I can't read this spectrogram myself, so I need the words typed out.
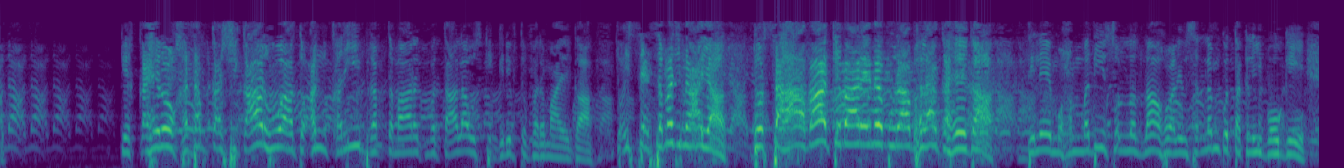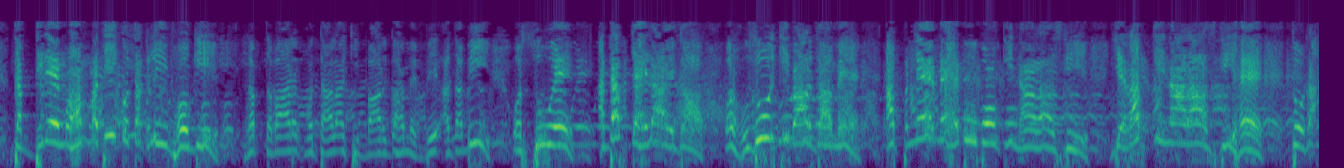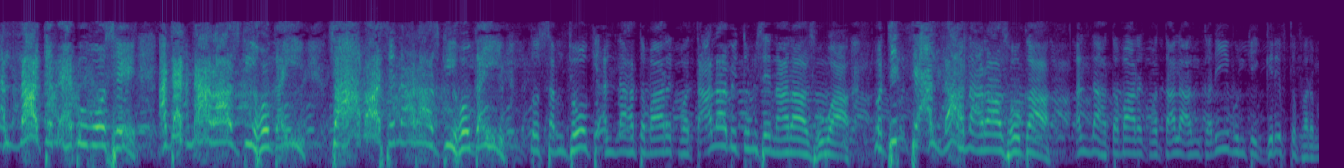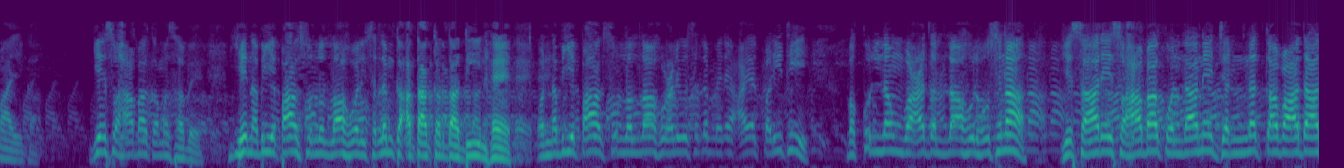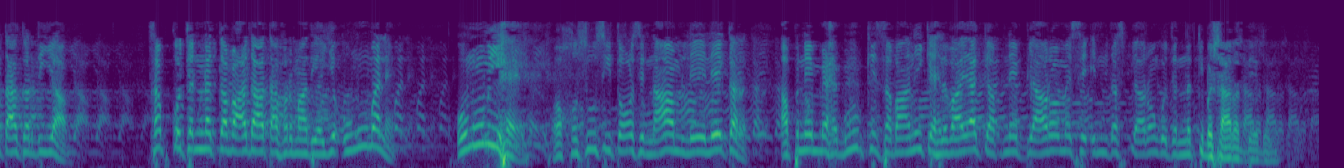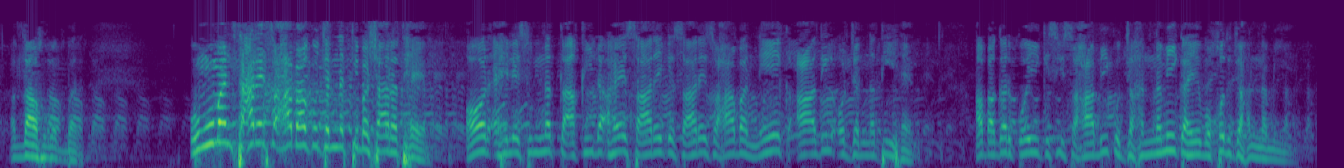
کہ قہر و خطب کا شکار ہوا تو ان قریب رب تبارک و تعالیٰ اس کی گرفت فرمائے گا۔ تو اس سے سمجھ میں آیا تو صحابہ کے بارے میں برا بھلا کہے گا، دل محمدی صلی اللہ علیہ وسلم کو تکلیف ہوگی۔ جب دل محمدی کو تکلیف ہوگی، رب تبارک و تعالیٰ کی بارگاہ میں بے ادبی اور سوئے ادب کہلائے گا اور حضور کی بارگاہ میں اپنے محبوبوں کی ناراضگی، یہ رب کی ناراضگی ہے۔ تو اللہ کے محبوبوں سے اگر ناراضگی ہو گئی، صحابہ سے ناراضگی ہو گئی تو سمجھو کہ اللہ تبارک و تعالیٰ بھی تم سے ناراض ہوا اور جن سے اللہ ناراض ہوگا، اللہ تبارک و تعالیٰ ان قریب ان کی گرفت فرمائے گا۔ یہ صحابہ کا مذہب ہے۔ یہ نبی پاک صلی اللہ علیہ وسلم کا عطا کردہ دین ہے۔ اور نبی پاک صلی اللہ علیہ وسلم، میں نے آیت پڑھی تھی وکلم وعد اللہ الحسنہ یہ سارے صحابہ کو اللہ نے جنت کا وعدہ عطا کر دیا۔ سب کو جنت کا وعدہ عطا فرما دیا۔ یہ عموماً ہے، عمومی ہے۔ اور خصوصی طور سے نام لے لے کر اپنے محبوب کی زبانی کہلوایا کہ اپنے پیاروں میں سے ان دس پیاروں کو جنت کی بشارت دے دو اللہ اکبر۔ عموماً سارے صحابہ کو جنت کی بشارت ہے اور اہل سنت کا عقیدہ ہے سارے کے سارے صحابہ نیک، عادل اور جنتی ہیں۔ اب اگر کوئی کسی صحابی کو جہنمی کہے، وہ خود جہنمی ہے۔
